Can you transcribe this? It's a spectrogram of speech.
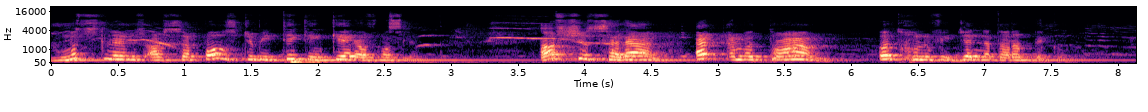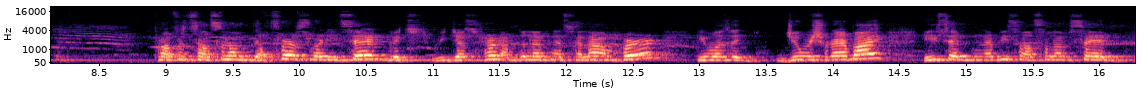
Muslims are supposed to be taking care of Muslims. أفشوا السلام أطعموا الطعام ادخلوا في جنة ربكم Prophet ﷺ, the first word he said, which we just heard, Abdullah ibn Salam heard, he was a Jewish rabbi. He said, Nabi ﷺ said,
